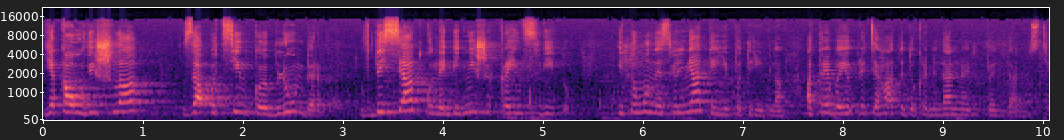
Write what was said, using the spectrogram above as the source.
яка увійшла за оцінкою Bloomberg в десятку найбідніших країн світу. І тому не звільняти її потрібно, а треба її притягати до кримінальної відповідальності.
